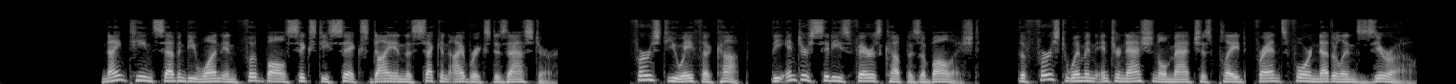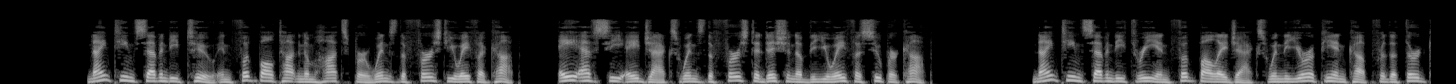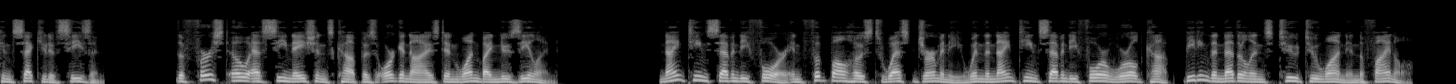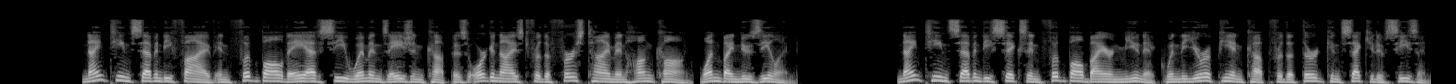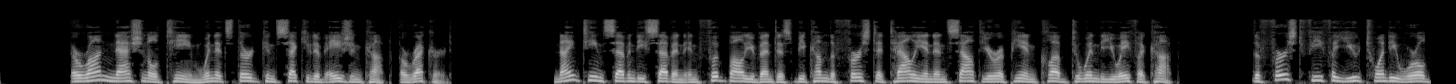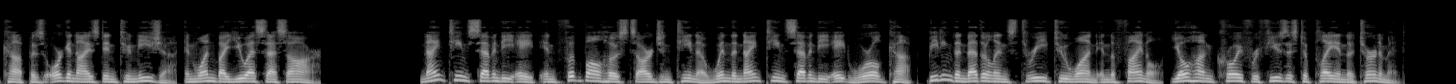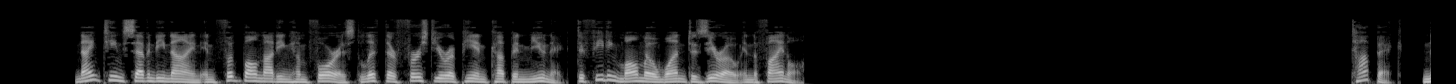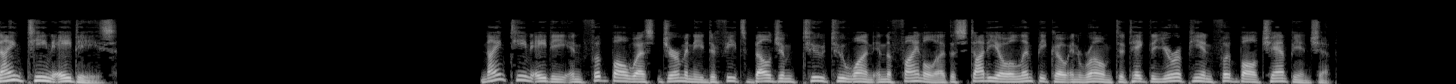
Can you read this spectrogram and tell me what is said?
1971 in football 66 die in the second Ibrox disaster. First UEFA Cup. The Inter-Cities Fairs Cup is abolished. The first women international match is played, France 4 Netherlands 0. 1972 in football Tottenham Hotspur wins the first UEFA Cup. AFC Ajax wins the first edition of the UEFA Super Cup. 1973 in football Ajax win the European Cup for the third consecutive season. The first OFC Nations Cup is organised and won by New Zealand. 1974 in football hosts West Germany win the 1974 World Cup, beating the Netherlands 2–1 in the final. 1975 in football The AFC Women's Asian Cup is organised for the first time in Hong Kong, won by New Zealand. 1976 in football Bayern Munich win the European Cup for the third consecutive season. Iran national team win its third consecutive Asian Cup, a record. 1977 in football Juventus become the first Italian and South European club to win the UEFA Cup. The first FIFA U20 World Cup is organized in Tunisia, and won by USSR. 1978 in football hosts Argentina win the 1978 World Cup, beating the Netherlands 3–1 in the final. Johan Cruyff refuses to play in the tournament. 1979 in football Nottingham Forest lift their first European Cup in Munich, defeating Malmö 1–0 in the final. Topic 1980s. 1980 in football West Germany defeats Belgium 2–1 in the final at the Stadio Olimpico in Rome to take the European Football Championship.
